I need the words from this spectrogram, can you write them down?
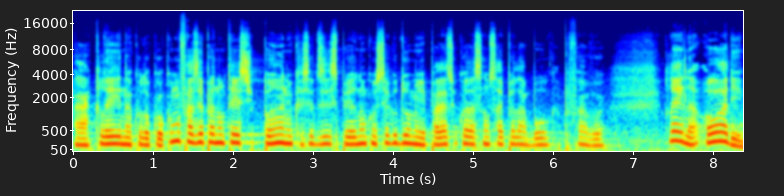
A Kleina colocou: Como fazer para não ter esse pânico, esse desespero? Não consigo dormir, parece que o coração sai pela boca, por favor. Kleina, ore.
